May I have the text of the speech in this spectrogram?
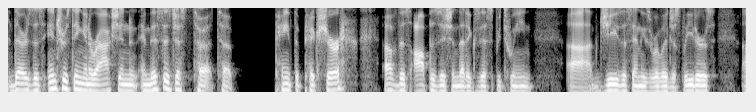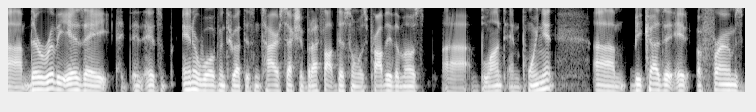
there's this interesting interaction, and this is just to, to paint the picture of this opposition that exists between uh, Jesus and these religious leaders. Um, there really is a it, it's interwoven throughout this entire section, but I thought this one was probably the most uh, blunt and poignant um, because it, it affirms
